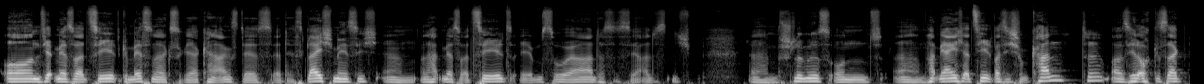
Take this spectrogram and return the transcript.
und sie hat mir so erzählt, gemessen, und hat gesagt, ja, keine Angst, der ist, äh, der ist gleichmäßig. Ähm, und hat mir so erzählt, eben so, ja, das ist ja alles nicht ähm, Schlimmes und ähm, hat mir eigentlich erzählt, was ich schon kannte. Aber sie hat auch gesagt,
